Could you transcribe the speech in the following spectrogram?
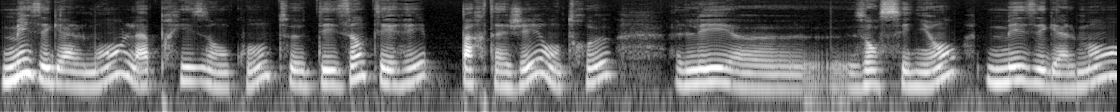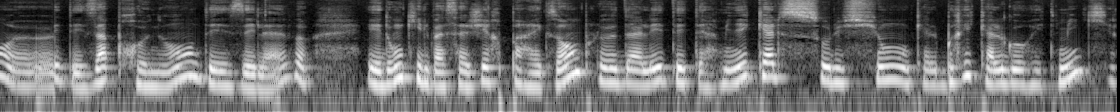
mais également la prise en compte des intérêts partagés entre les euh, enseignants, mais également euh, des apprenants, des élèves. Et donc il va s'agir par exemple d'aller déterminer quelle solution, quelle brique algorithmique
